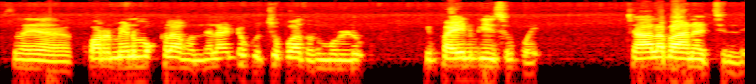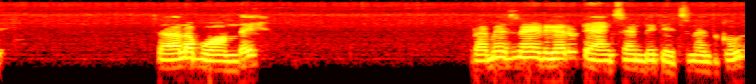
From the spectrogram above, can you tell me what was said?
అసలు కొరమైన ముక్కలా ఉంది. ఇలాంటి గుచ్చిపోతుంది ముళ్ళు. ఈ పైన గీసిపోయి. చాలా బాగా నచ్చింది. చాలా బాగుంది. రమేష్ నాయుడు గారు థ్యాంక్స్ అండి తెచ్చినందుకు.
